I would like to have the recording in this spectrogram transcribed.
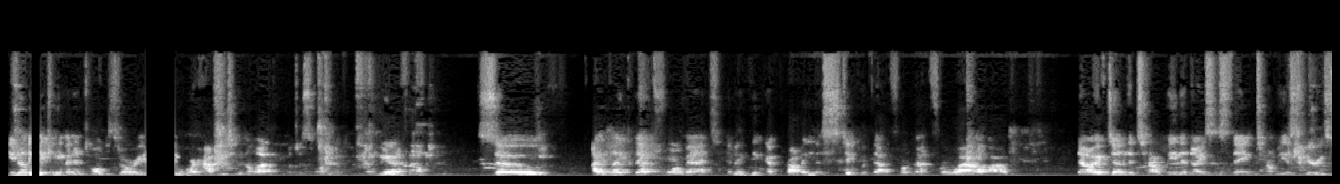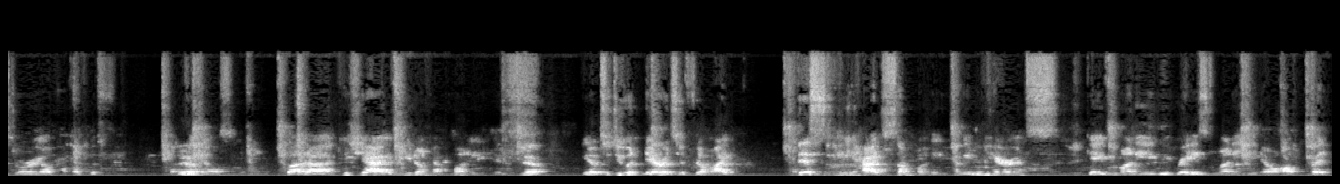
you know, they came in and told the story. And We're happy to, and a lot of people just wanted to be in a film. So I like that format, and I think I'm probably going to stick with that format for a while. Um, now I've done the tell me the nicest thing, tell me a scary story. I'll come up with something else. But because yeah, if you don't have money, it's Yeah. you know to do a narrative film. I this we had some money. I mean, Mhm. parents gave money, we raised money, you know. All, but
